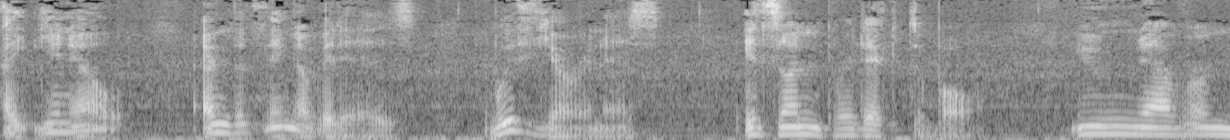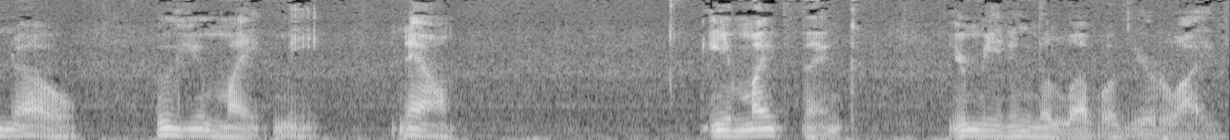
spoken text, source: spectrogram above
I, you know and the thing of it is with uranus it's unpredictable. You never know who you might meet. Now you might think you're meeting the love of your life.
